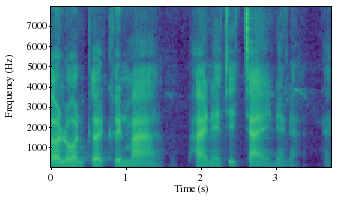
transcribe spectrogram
ก็ล้วนเกิดขึ้นมาภายในจิตใจเนี่ยแหละนะ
